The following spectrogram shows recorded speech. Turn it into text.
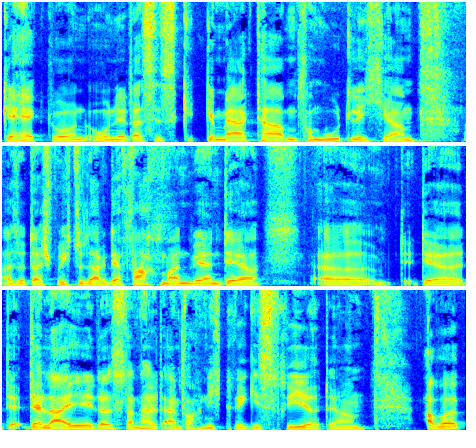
gehackt worden, ohne dass Sie es gemerkt haben, vermutlich. Ja, also da spricht sozusagen der Fachmann, während der äh, der, der der Laie das dann halt einfach nicht registriert. Ja, aber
